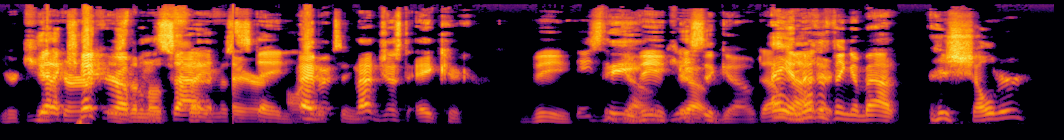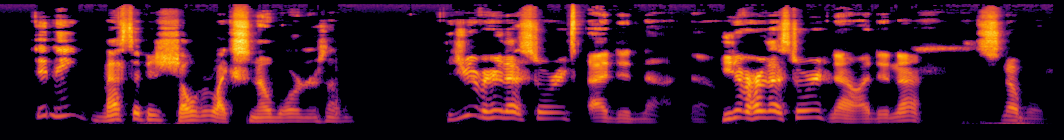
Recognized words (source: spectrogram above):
Your kicker you got a kicker up on the side of the stadium. Hey, but not just a kicker. The he's the, the, the he's the goat. hey, another thing about his shoulder, didn't he mess up his shoulder like snowboarding or something? Did you ever hear that story? I did not. No. You never heard that story? No, I did not. Snowboarding.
